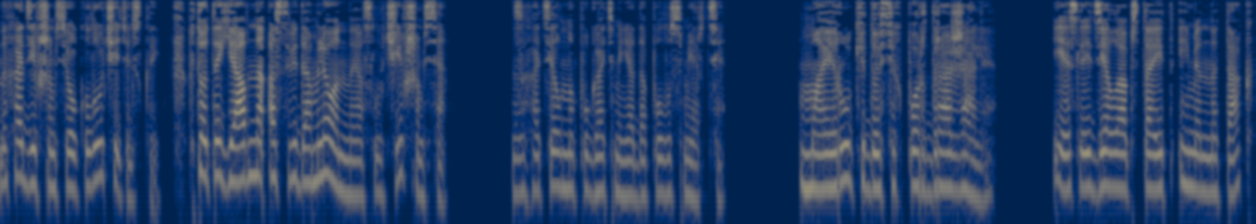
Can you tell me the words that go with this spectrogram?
находившимся около учительской. Кто-то явно осведомленный о случившемся захотел напугать меня до полусмерти. Мои руки до сих пор дрожали. Если дело обстоит именно так,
